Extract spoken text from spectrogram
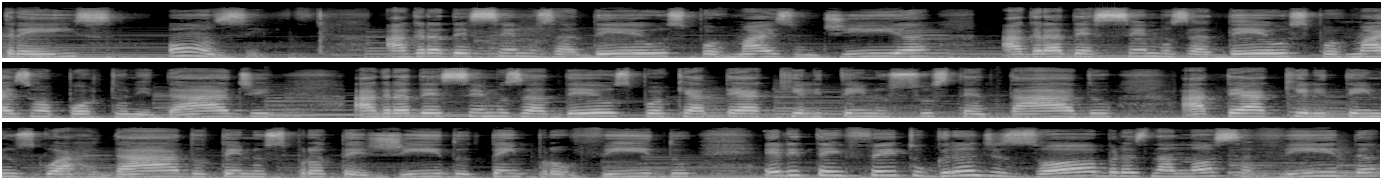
3, 11. Agradecemos a Deus por mais um dia, agradecemos a Deus por mais uma oportunidade, agradecemos a Deus porque até aqui Ele tem nos sustentado, até aqui Ele tem nos guardado, tem nos protegido, tem provido, Ele tem feito grandes obras na nossa vida,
